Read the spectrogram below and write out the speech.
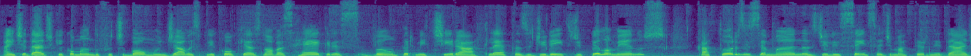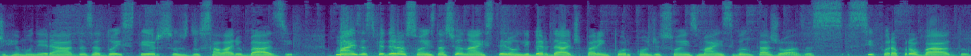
A entidade que comanda o futebol mundial explicou que as novas regras vão permitir a atletas o direito de pelo menos 14 semanas de licença de maternidade remuneradas a dois terços do salário base. Mas as federações nacionais terão liberdade para impor condições mais vantajosas. Se for aprovado,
